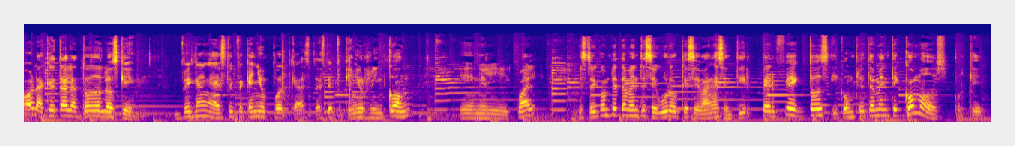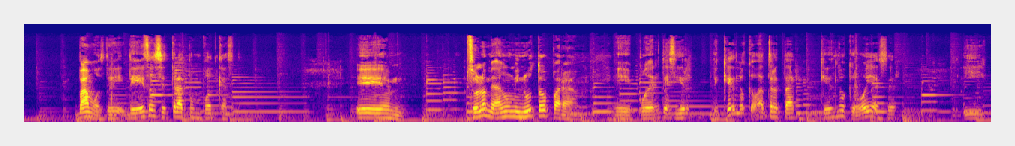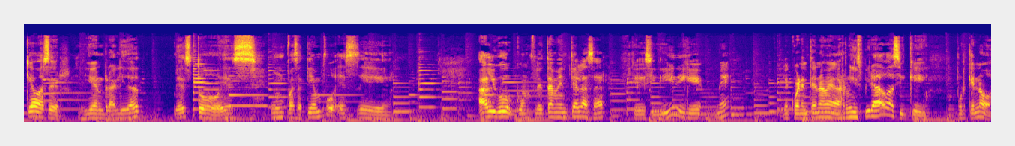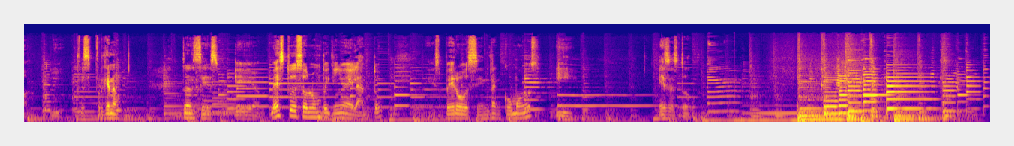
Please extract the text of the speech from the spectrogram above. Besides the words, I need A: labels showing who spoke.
A: Hola, ¿qué tal a todos los que vengan a este pequeño podcast, a este pequeño rincón en el cual estoy completamente seguro que se van a sentir perfectos y completamente cómodos porque vamos, de, eso se trata un podcast. Em, solo me dan un minuto para eh, poder decir de qué es lo que va a tratar, qué es lo que voy a hacer y qué va a hacer. Y en realidad esto es un pasatiempo, es eh, algo completamente al azar que decidí. Dije, me, la cuarentena me agarró inspirado, así que, ¿por qué no? Y pues, ¿por qué no? Entonces, eh, esto es solo un pequeño adelanto. Espero se sientan cómodos y eso es todo.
